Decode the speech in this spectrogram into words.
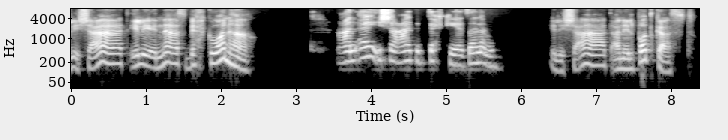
الإشاعات اللي الناس بيحكوا عنها عن أي إشاعات بتحكي يا زلمة؟ الإشاعات عن البودكاست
